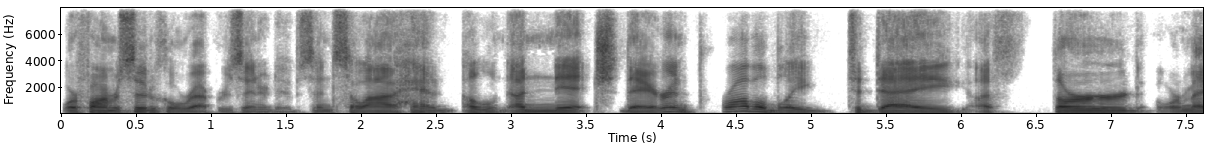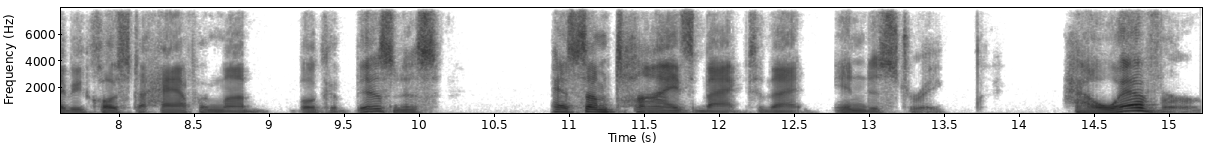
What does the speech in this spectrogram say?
were pharmaceutical representatives. And so I had a, a niche there, and probably today, a third or maybe close to half of my book of business has some ties back to that industry. However,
